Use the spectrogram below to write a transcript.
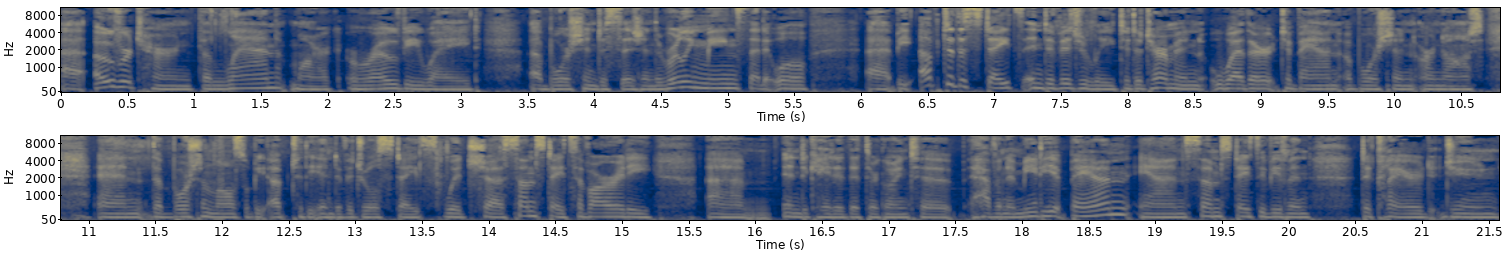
uh, overturned the landmark Roe v. Wade abortion decision. The ruling means that it will uh, be up to the states individually to determine whether to ban abortion or not. And the abortion laws will be up to the individual states, which uh, some states have already um, indicated that they're going to have an immediate ban, and some states have even declared June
